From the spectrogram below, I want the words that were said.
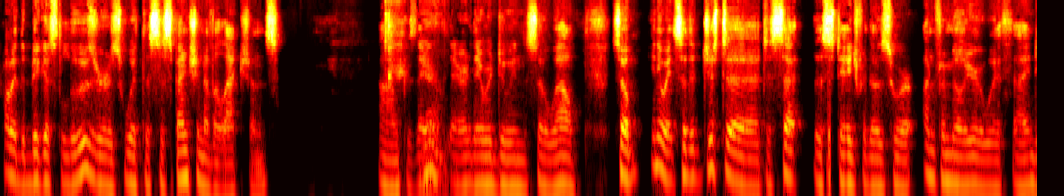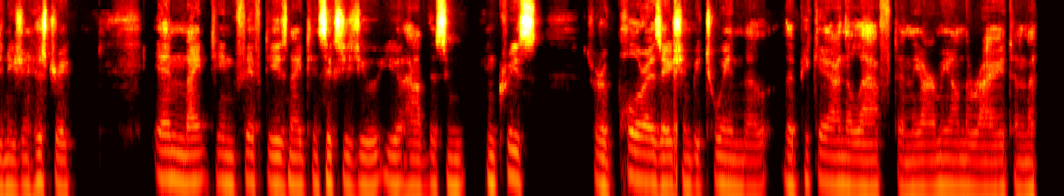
probably the biggest losers with the suspension of elections because um, they yeah. they they were doing so well. So anyway, so that just to to set the stage for those who are unfamiliar with uh, Indonesian history, in 1950s, 1960s, you you have this in, increased sort of polarization between the the PKI on the left and the army on the right, and the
